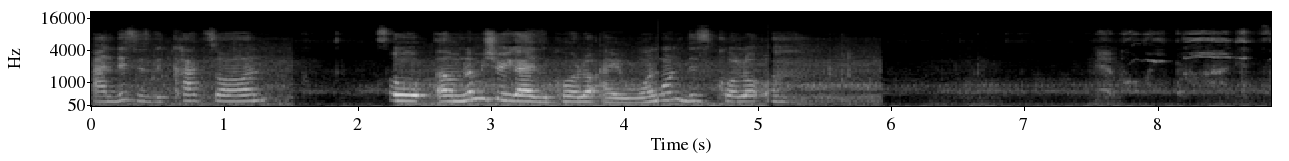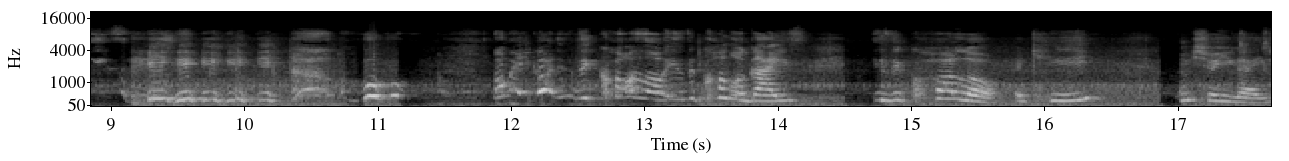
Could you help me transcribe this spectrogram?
And this is the carton. So um let me show you guys the color i want, I want this color oh my god it's the color it's the color guys. It's the color okay? Let me show you guys.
